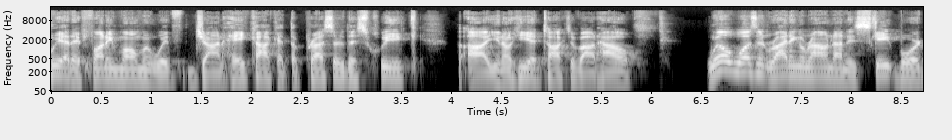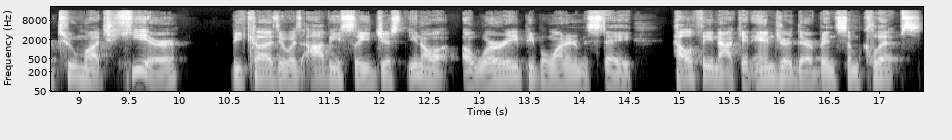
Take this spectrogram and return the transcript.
We had a funny moment with John Haycock at the presser this week. Uh, you know, he had talked about how Will wasn't riding around on his skateboard too much here because it was obviously just, you know, a, a worry. People wanted him to stay healthy, not get injured. There have been some clips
